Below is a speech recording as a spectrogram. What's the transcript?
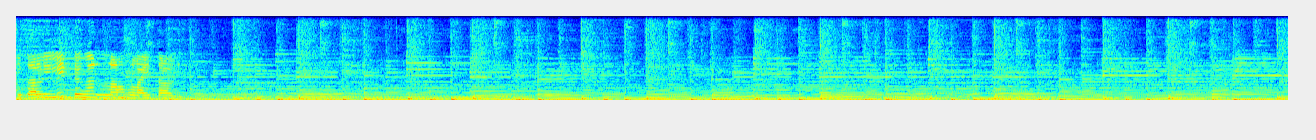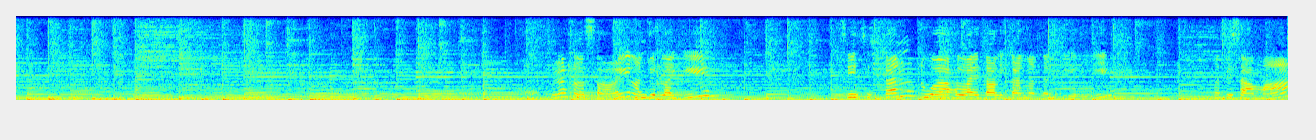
Kita lilit dengan 6 helai tali. Selesai. Lanjut lagi sisihkan dua helai tali kanan dan kiri. Masih sama.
